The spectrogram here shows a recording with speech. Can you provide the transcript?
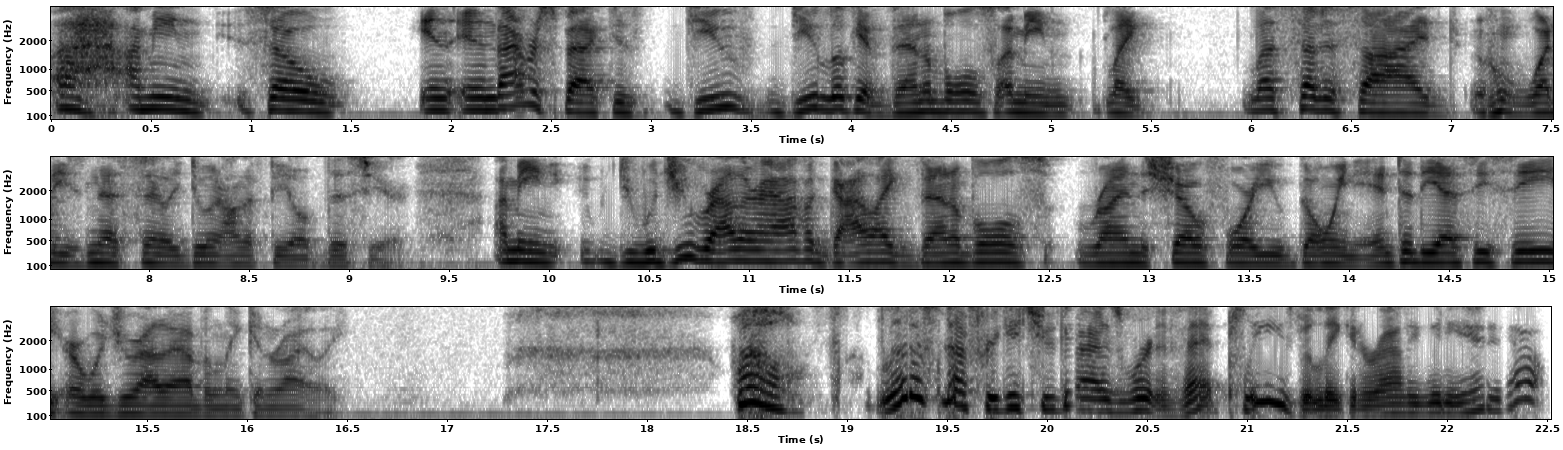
uh, i mean so in in that respect is do you do you look at venables? I mean like let's set aside what he's necessarily doing on the field this year. I mean would you rather have a guy like venables running the show for you going into the sec or would you rather have a lincoln riley Well, let us not forget you guys weren't that pleased with Lincoln Riley when he headed out.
